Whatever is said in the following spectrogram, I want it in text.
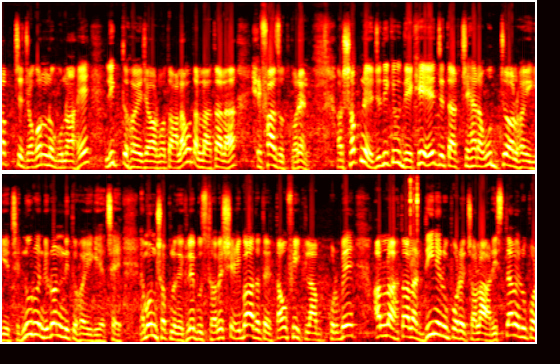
সবচেয়ে জঘন্য গুনাহে লিপ্ত হয়ে যাওয়ার মতো আলামত আল্লাহ তালা হেফাজত করেন। আর স্বপ্নে যদি কেউ দেখে যে তার চেহারা উজ্জ্বল হয়ে গিয়েছে, নূর নিরন্বিত হয়ে গিয়েছে, এমন স্বপ্ন দেখলে বুঝতে হবে সে ইবাদতের তৌফিক লাভ করবে। আল্লাহ তালার দিনের উপরে চলার ইসলামের উপর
